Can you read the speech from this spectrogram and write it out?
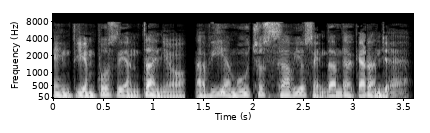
En tiempos de antaño, había muchos sabios en Dandakaranya.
